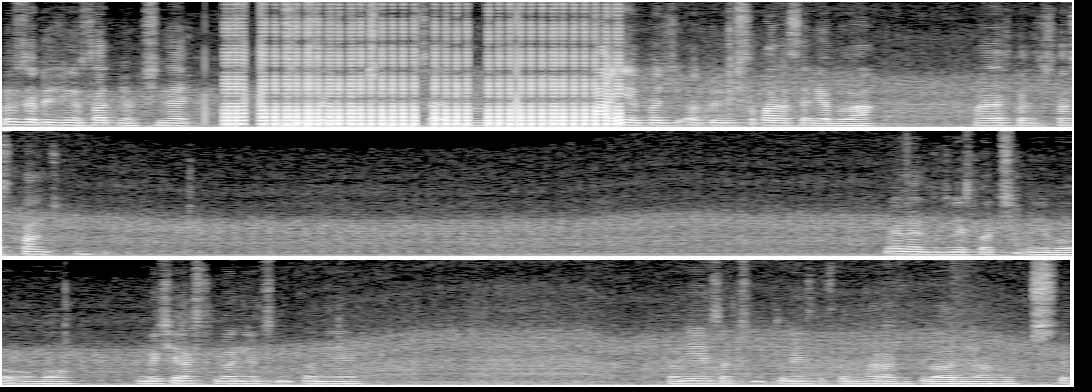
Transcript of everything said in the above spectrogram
No już za tydzień ostatni odcinek. Już niestety kończymy tę serię. No, fajnie od, od listopada seria była. Ale w końcu trzeba skończyć. Ja nawet do 20 odcinków nie było, bo mówię ci raz w tygodniu odcinek to nie... To nie jest odcinek, który jest na przykład dwa razy w tygodniu albo trzy.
